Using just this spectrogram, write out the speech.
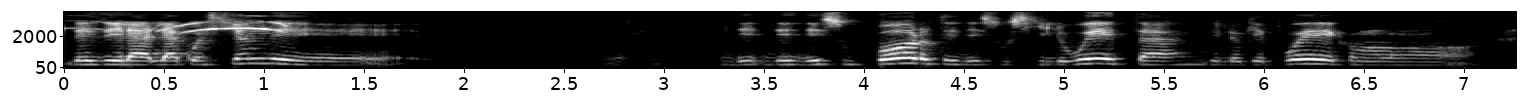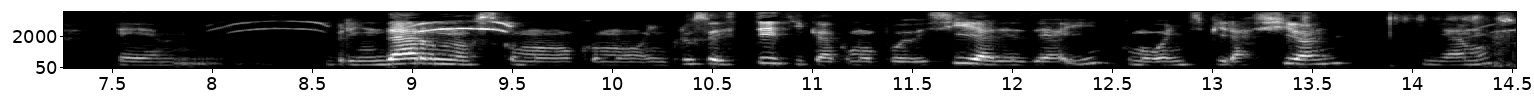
desde la, cuestión de, de, su porte, de su silueta, de lo que puede como em, brindarnos como, como incluso estética, como poesía desde ahí, como inspiración, digamos.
